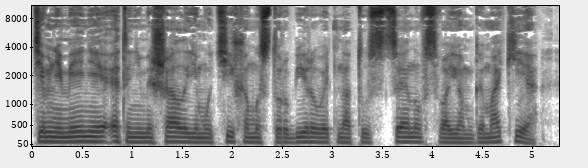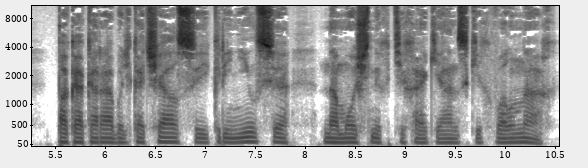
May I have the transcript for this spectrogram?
Тем не менее, это не мешало ему тихо мастурбировать на ту сцену в своем гамаке, пока корабль качался и кренился на мощных тихоокеанских волнах.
